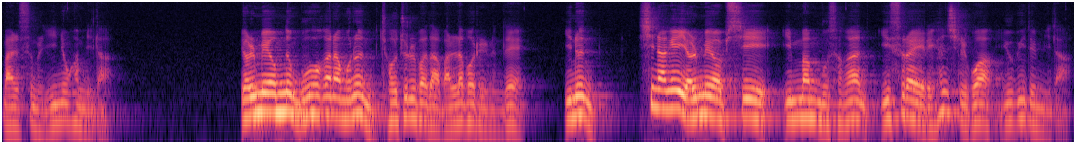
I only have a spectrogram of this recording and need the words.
말씀을 인용합니다. 열매 없는 무화과 나무는 저주를 받아 말라버리는데 이는 신앙의 열매 없이 입만 무성한 이스라엘의 현실과 유비됩니다.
